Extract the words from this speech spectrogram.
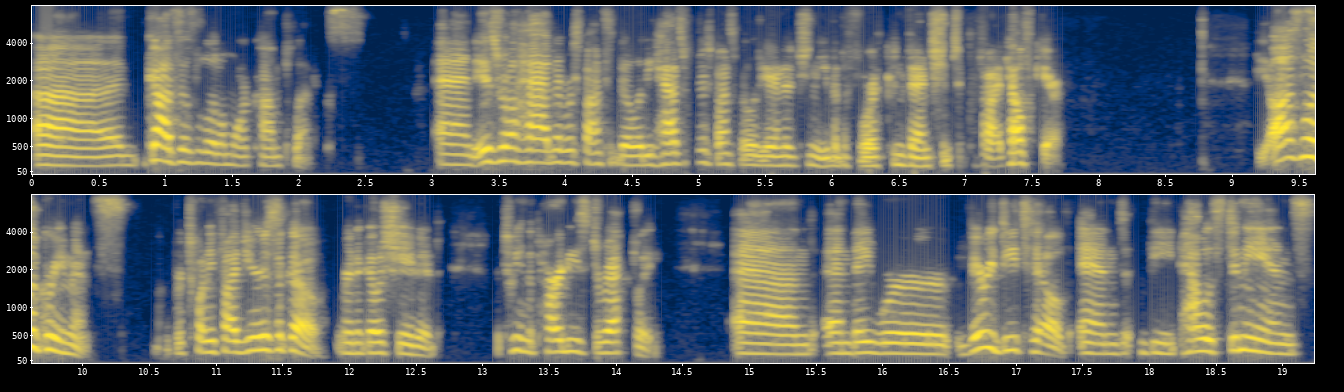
Uh, Gaza's a little more complex. And Israel had a responsibility, has a responsibility under Geneva, the fourth convention, to provide health care. The Oslo agreements over 25 years ago were negotiated between the parties directly. And, and they were very detailed. And the Palestinians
